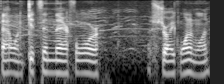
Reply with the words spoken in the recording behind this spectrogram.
That one gets in there for a strike, one and one.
